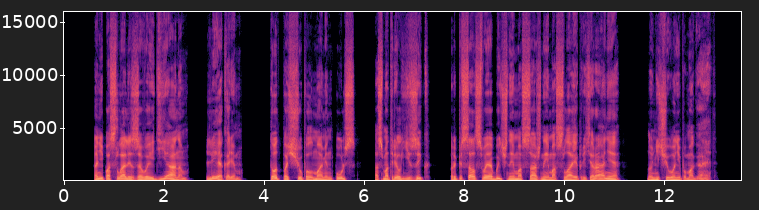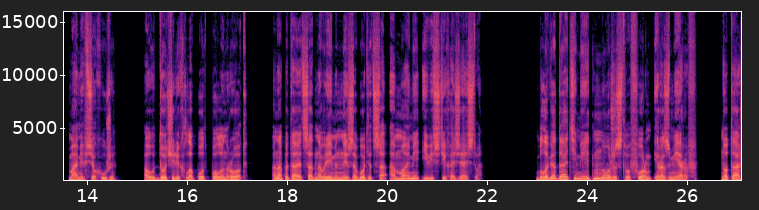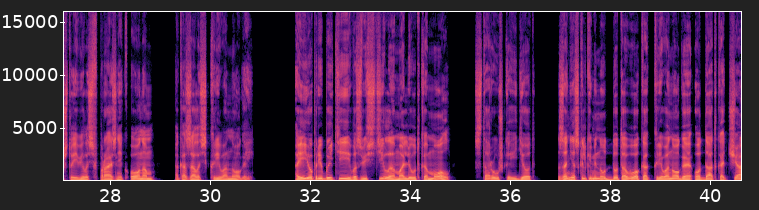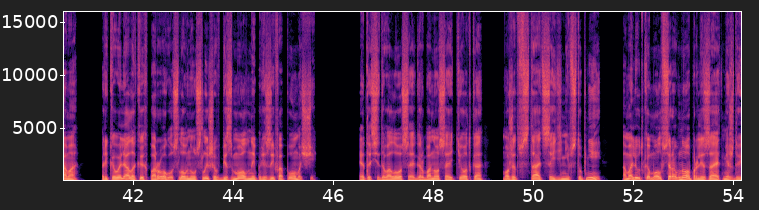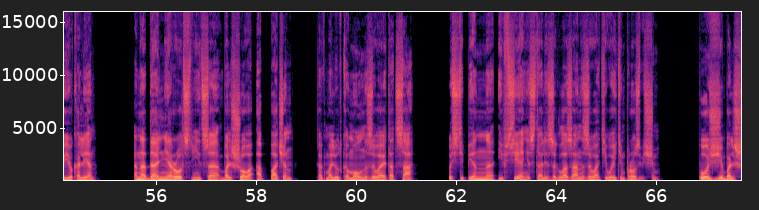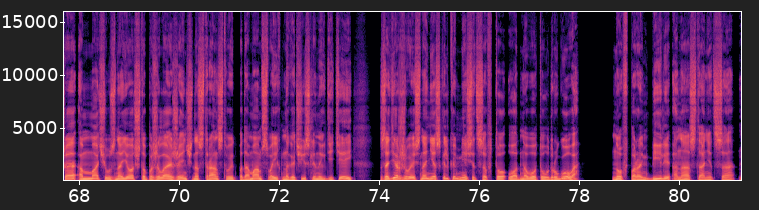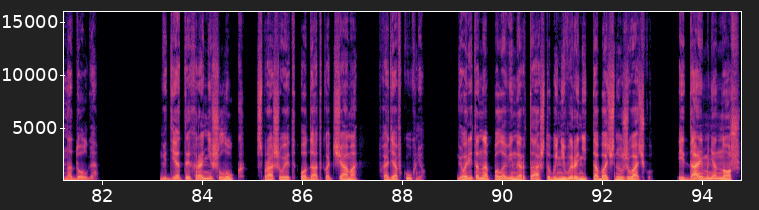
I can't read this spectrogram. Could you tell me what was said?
Они послали за Вейдьяном, лекарем. Тот пощупал мамин пульс осмотрел язык, прописал свои обычные массажные масла и притирания, но ничего не помогает. Маме все хуже, а у дочери хлопот полон рот. Она пытается одновременно и заботиться о маме и вести хозяйство. Благодать имеет множество форм и размеров, но та, что явилась в праздник Оном, оказалась кривоногой. О ее прибытии возвестила малютка, мол, старушка идет, за несколько минут до того, как кривоногая Одат Качама приковыляла к их порогу, словно услышав безмолвный призыв о помощи. Эта седоволосая, горбоносая тетка может встать, соединив ступни, а малютка, мол, все равно пролезает между ее колен. Она дальняя родственница большого Апачен, как малютка, мол, называет отца. Постепенно и все они стали за глаза называть его этим прозвищем. Позже большая Аммача узнает, что пожилая женщина странствует по домам своих многочисленных детей, задерживаясь на несколько месяцев то у одного, то у другого, но в Парамбиле она останется надолго. «Где ты хранишь лук?» — спрашивает Одат Кочама, входя в кухню. Говорит она половиной рта, чтобы не выронить табачную жвачку. «И дай мне нож.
